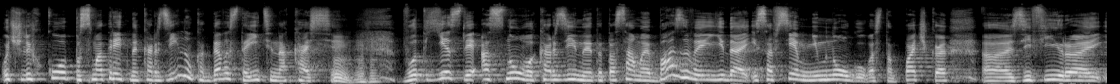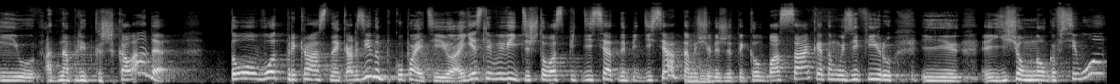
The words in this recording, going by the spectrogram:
очень легко посмотреть на корзину, когда вы стоите на кассе. Вот если основа корзины это та самая базовая еда, и совсем немного у вас там пачка э, зефира и одна плитка шоколада, то вот прекрасная корзина, покупайте ее. А если вы видите, что у вас 50 на 50, там еще лежит и колбаса к этому зефиру, и еще много всего,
